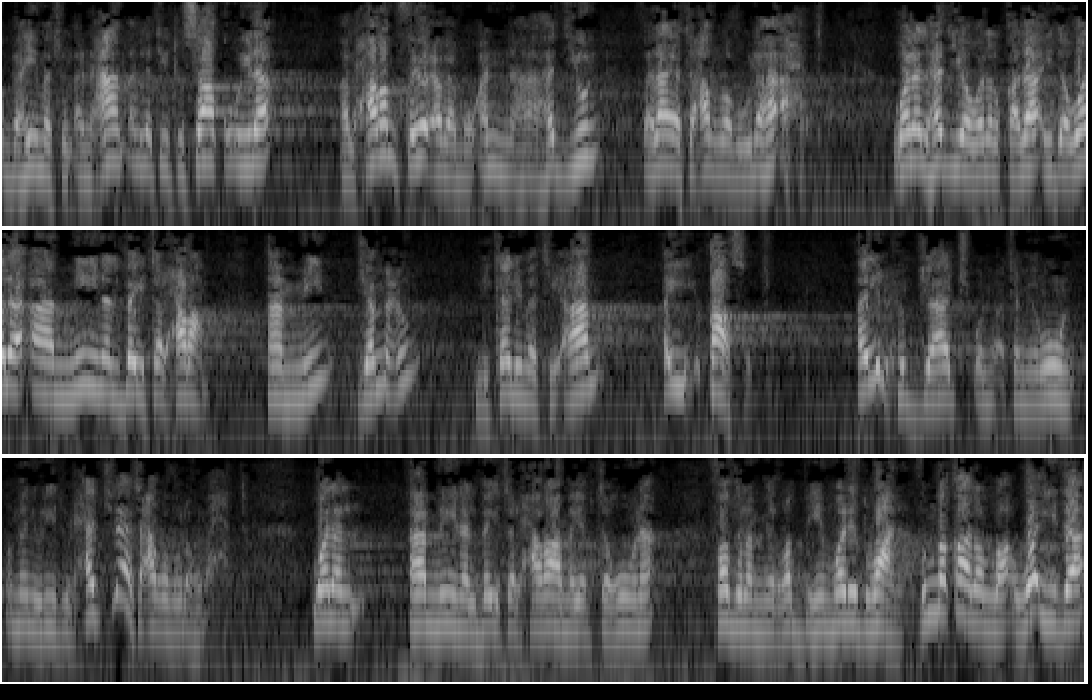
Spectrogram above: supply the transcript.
بهيمة الأنعام التي تساق إلى الحرم فيعلم أنها هدي فلا يتعرض لها أحد. ولا الهدي ولا القلائد ولا آمين البيت الحرام. آمين جمع لكلمة آم أي قاصد. أي الحجاج والمعتمرون ومن يريد الحج لا يتعرض لهم أحد. ولا الآمين البيت الحرام يبتغون فضلا من ربهم ورضوانا. ثم قال الله وإذا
